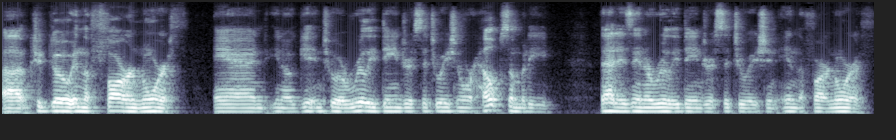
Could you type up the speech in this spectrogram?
uh, could go in the far north and you know get into a really dangerous situation or help somebody that is in a really dangerous situation in the far north,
